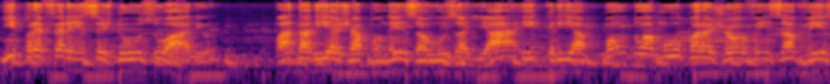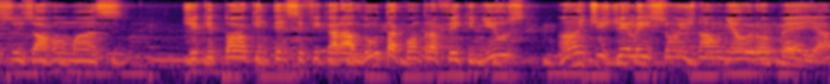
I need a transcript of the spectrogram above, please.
e preferências do usuário. Padaria japonesa usa IA e cria pão do amor para jovens avessos a romance. TikTok intensificará a luta contra fake news antes de eleições na União Europeia.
